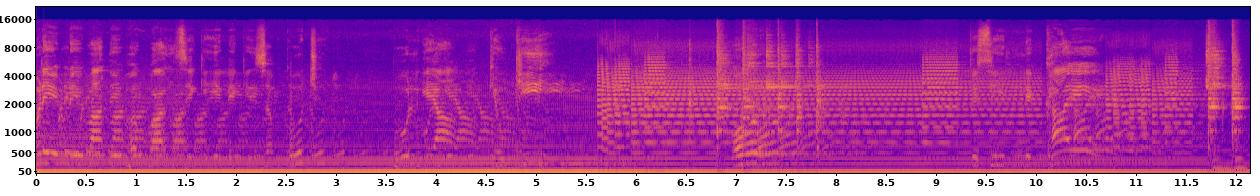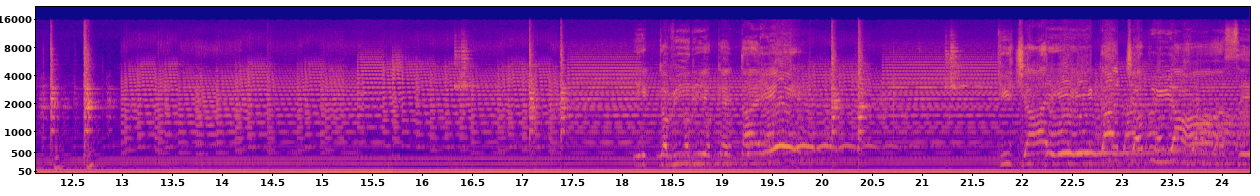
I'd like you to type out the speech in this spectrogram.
बड़े बड़े वादे भगवान से किए, लेकिन सब कुछ भूल गया, क्योंकि और किसी ने लिखा है कबीर ये कहता है कि जाएगा जब यहाँ से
